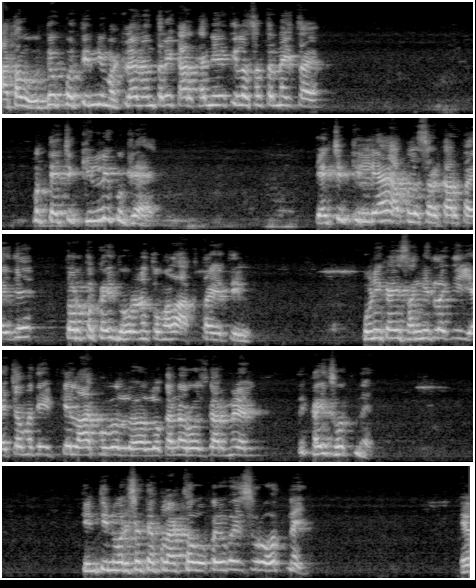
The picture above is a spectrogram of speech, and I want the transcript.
आता उद्योगपतींनी म्हटल्यानंतरही कारखाने येतील असं तर नाहीच आहे. मग त्याची किल्ली कुठे आहे? त्याची किल्ली आहे आपलं सरकार पाहिजे तर तो काही धोरणं तुम्हाला आखता येतील. कोणी काही सांगितलं की याच्यामध्ये इतके लाख लोकांना रोजगार मिळेल ते काहीच होत नाही. तीन तीन वर्ष त्या प्लॅटचा उपयोगही सुरू होत नाही. हे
